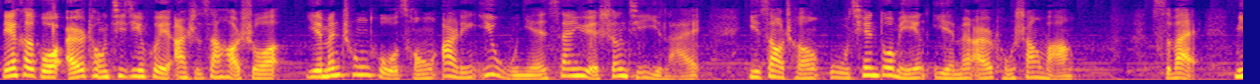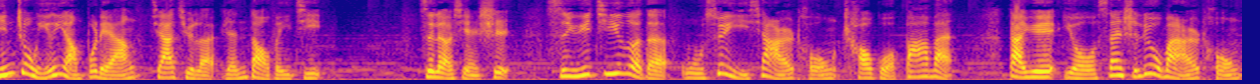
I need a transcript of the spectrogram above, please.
联合国儿童基金会二十三号说，也门冲突从二零一五年三月升级以来，已造成五千多名也门儿童伤亡。此外，民众营养不良加剧了人道危机。资料显示，死于饥饿的五岁以下儿童超过八万，大约有三十六万儿童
